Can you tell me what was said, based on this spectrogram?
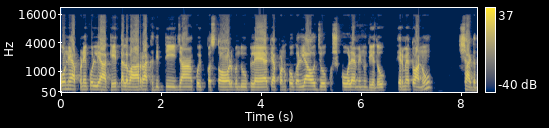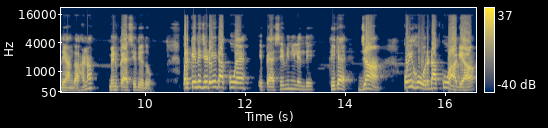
ਉਹਨੇ ਆਪਣੇ ਕੋਲ ਲਿਆ ਕੇ ਤਲਵਾਰ ਰੱਖ ਦਿੱਤੀ ਜਾਂ ਕੋਈ ਪਿਸਤੌਲ, ਬੰਦੂਕ ਲੈ ਤੇ ਆਪਾਂ ਨੂੰ ਕਹੂਗਾ, ਲਿਆਓ, ਜੋ ਕੁਛ ਕੋਲ ਹੈ ਮੈਨੂੰ ਦੇ ਦਿਓ। ਫਿਰ ਮੈਂ ਤੁਹਾਨੂੰ ਛੱਡ ਦਿਆਂਗਾ, ਹਨਾ? ਮੈਨੂੰ ਪੈਸੇ ਦੇ ਦਿਓ। ਪਰ ਕਹਿੰਦੇ, ਜਿਹੜੇ ਇਹ ਡਾਕੂ ਹੈ, ਇਹ ਪੈਸੇ ਵੀ ਨਹੀਂ ਲੈਂਦੇ। ਠੀਕ ਹੈ? ਜਾਂ ਕੋਈ ਹੋਰ ਡਾਕੂ ਆ ਗਿਆ,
